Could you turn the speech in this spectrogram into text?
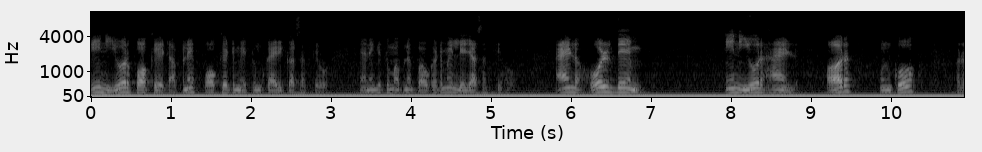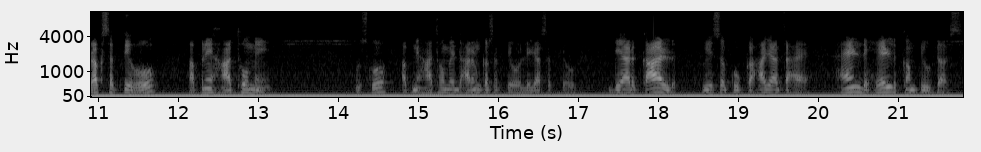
इन योर पॉकेट अपने पॉकेट में तुम कैरी कर सकते हो। यानी कि तुम अपने पॉकेट में ले जा सकते हो। And hold them in your hand और उनको रख सकते हो। अपने हाथों में, उसको अपने हाथों में धारण कर सकते हो, ले जा सकते हो। दे आर कार्ड वे सबको कहा जाता है हैंड हेल्ड कंप्यूटर्स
